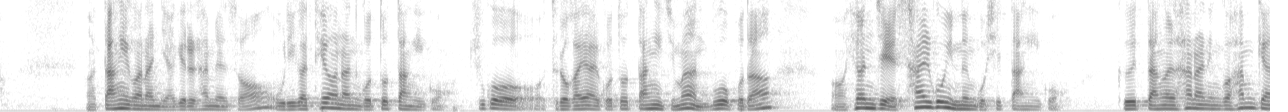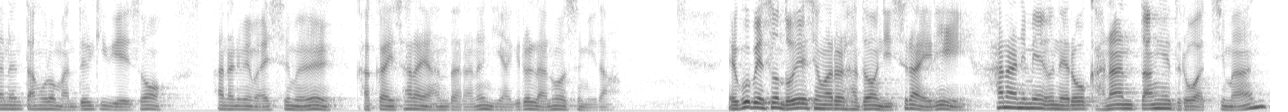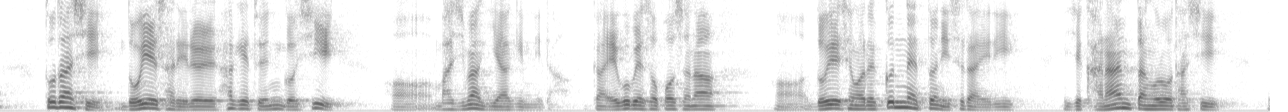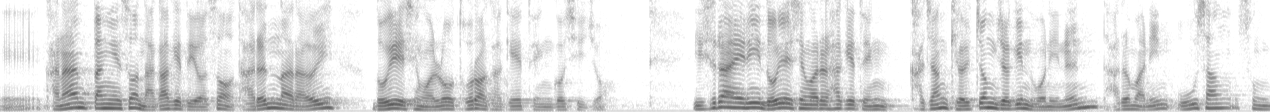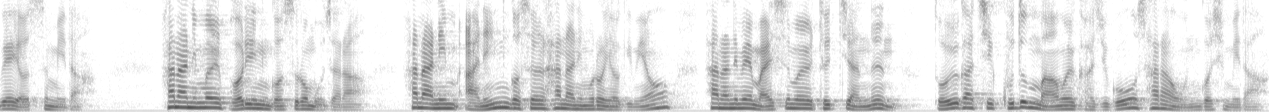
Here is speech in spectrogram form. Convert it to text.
어, 땅에 관한 이야기를 하면서 우리가 태어난 곳도 땅이고 죽어 들어가야 할 곳도 땅이지만 무엇보다 어, 현재 살고 있는 곳이 땅이고 그 땅을 하나님과 함께하는 땅으로 만들기 위해서 하나님의 말씀을 가까이 살아야 한다라는 이야기를 나누었습니다. 애굽에서 노예 생활을 하던 이스라엘이 하나님의 은혜로 가나안 땅에 들어왔지만 또다시 노예살이를 하게 된 것이 어, 마지막 이야기입니다. 그러니까 애굽에서 벗어나 어, 노예 생활을 끝냈던 이스라엘이 이제 가나안 땅으로 다시 예, 가나안 땅에서 나가게 되어서 다른 나라의 노예 생활로 돌아가게 된 것이죠. 이스라엘이 노예 생활을 하게 된 가장 결정적인 원인은 다름 아닌 우상 숭배였습니다. 하나님을 버린 것으로 모자라 하나님 아닌 것을 하나님으로 여기며 하나님의 말씀을 듣지 않는 돌같이 굳은 마음을 가지고 살아온 것입니다.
